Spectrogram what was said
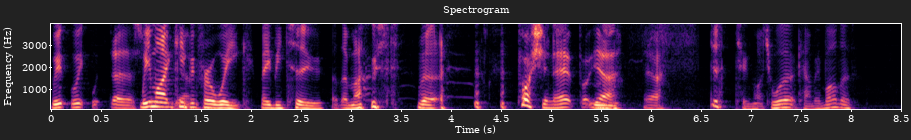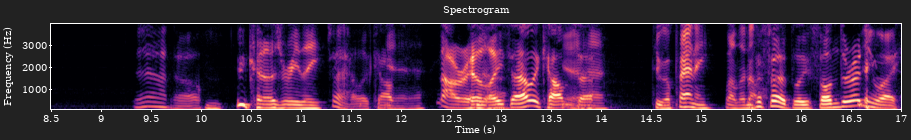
We we we, we true, might keep yeah. it for a week, maybe two at the most, but pushing it, but yeah, Mm. yeah, just too much work. Can't be bothered. yeah. No, Who cares really? it's a helicopter. Yeah, Not really. No. It's a helicopter. yeah. To a penny. Well, they're I not. prefer Blue Thunder anyway.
